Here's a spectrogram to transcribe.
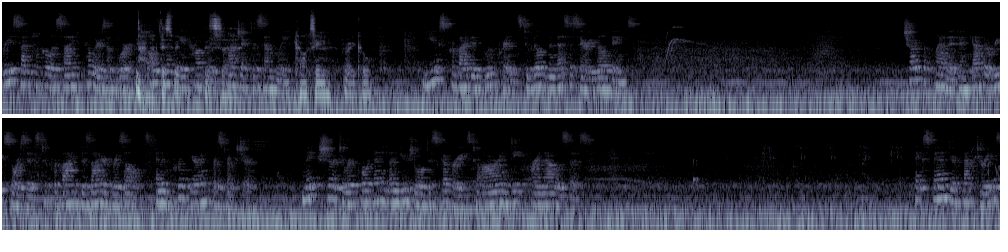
three cyclical assigned pillars of work I love this this, uh, project assembly. Cartoon, very cool. Use provided blueprints to build the necessary buildings. Chart the planet and gather resources to provide desired results and improve your infrastructure. Make sure to report any unusual discoveries to R&D for analysis. Expand your factories,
